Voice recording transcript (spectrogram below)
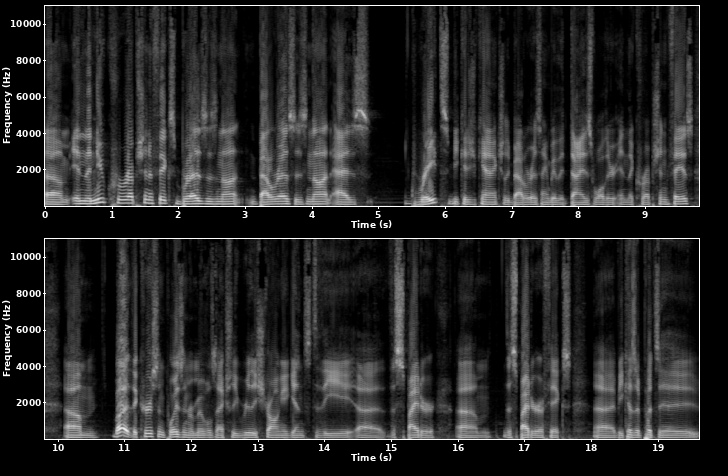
Um, in the new corruption affix, Brez is not battle res is not as great because you can't actually battle res anybody that dies while they're in the corruption phase. Um, but the curse and poison removal is actually really strong against the uh, the spider um, the spider affix uh, because it puts a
